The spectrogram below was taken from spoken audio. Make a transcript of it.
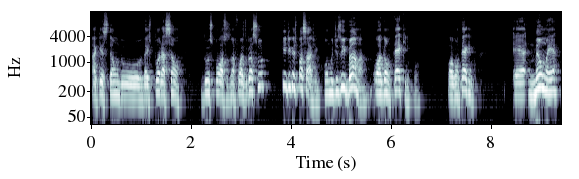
a questão do, da exploração dos postos na Foz do Iguaçu, que, diga de passagem, como diz o IBAMA, órgão técnico, órgão técnico, é, não é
